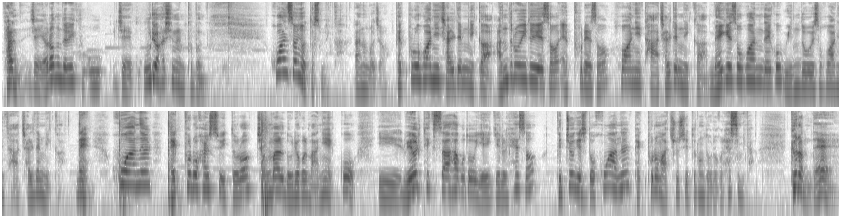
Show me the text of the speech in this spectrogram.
단 이제 여러분들이 우, 이제 우려하시는 부분 호환성이 어떻습니까? 라는 거죠. 100% 호환이 잘 됩니까? 안드로이드에서 애플에서 호환이 다 잘 됩니까? 맥에서 호환되고 윈도우에서 호환이 다 잘 됩니까? 네. 호환을 100%할 수 있도록 정말 노력을 많이 했고 이 리얼텍사하고도 얘기를 해서 그쪽에서도 호환을 100% 맞출 수 있도록 노력을 했습니다. 그런데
